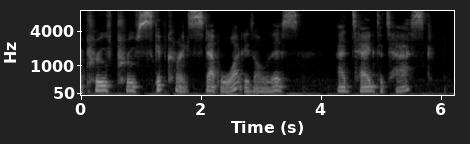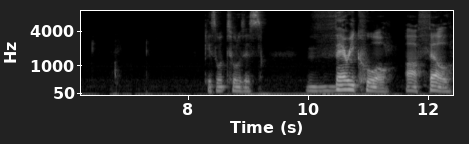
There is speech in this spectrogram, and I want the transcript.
approve proof, skip current step. What is all this? Add tag to task. Okay, so what tool is this? Very cool. Oh, Phil,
